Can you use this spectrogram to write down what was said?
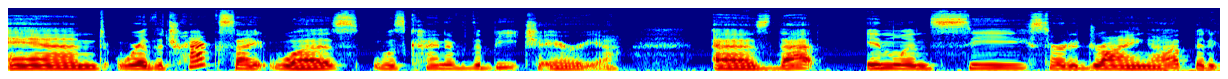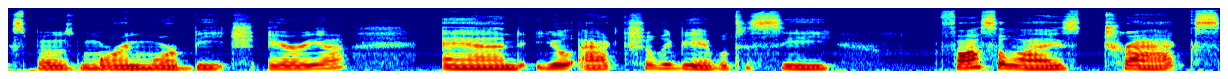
and where the track site was, was kind of the beach area. As that inland sea started drying up, it exposed more and more beach area. And you'll actually be able to see fossilized tracks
